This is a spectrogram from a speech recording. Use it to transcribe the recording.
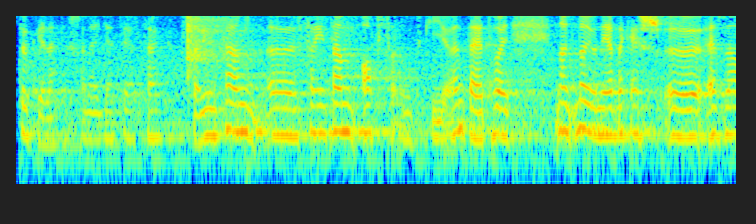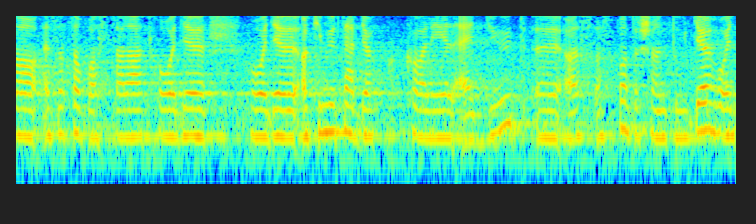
Tökéletesen egyetértek. Szerintem, szerintem abszolút kijön. Tehát, hogy nagyon érdekes ez a, ez a tapasztalat, hogy, hogy aki műtárgyakkal él együtt, az, az pontosan tudja, hogy,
